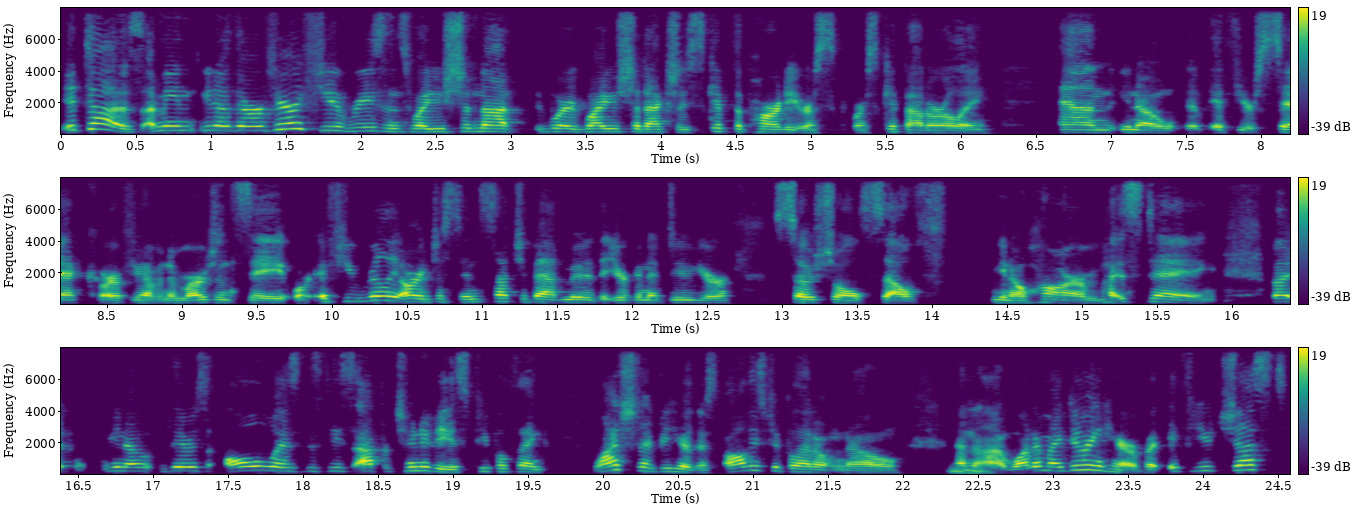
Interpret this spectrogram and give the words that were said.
It does. I mean, you know, there are very few reasons why you should not, why you should actually skip the party or or skip out early. And you know, if, if you're sick or if you have an emergency or if you really are just in such a bad mood that you're going to do your social self you know harm by staying. But you know there's always this, these opportunities. People think why should i be here? There's all these people i don't know mm-hmm. and uh, what am i doing here? But if you just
